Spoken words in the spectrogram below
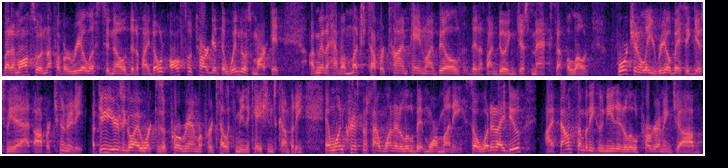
but I'm also enough of a realist to know that if I don't also target the Windows market, I'm going to have a much tougher time paying my bills than if I'm doing just Mac stuff alone. Fortunately, REALbasic gives me that opportunity. A few years ago, I worked as a programmer for a telecommunications company, and one Christmas I wanted a little bit more money. So what did I do? I found somebody who needed a little programming job.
